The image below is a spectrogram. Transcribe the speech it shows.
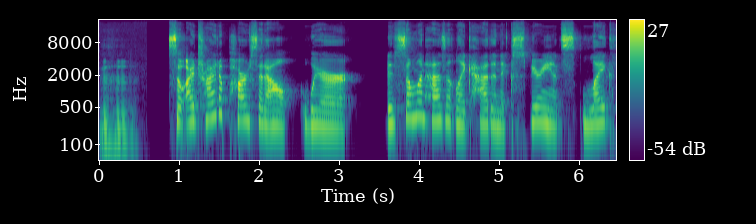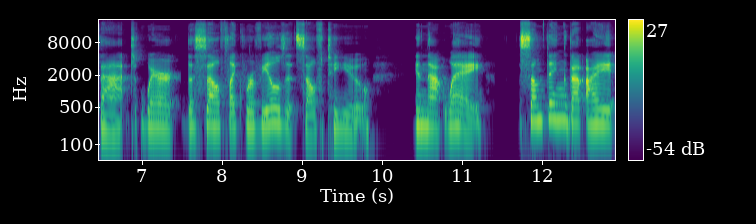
Mm-hmm. So I try to parse it out where if someone hasn't like had an experience like that where the self like reveals itself to you in that way something that i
